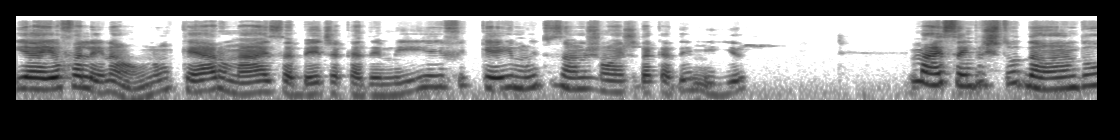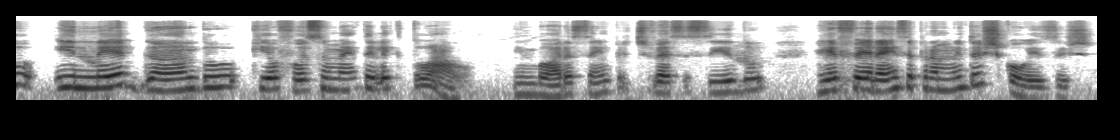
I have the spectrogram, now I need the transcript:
E aí eu falei: não, não quero mais saber de academia, e fiquei muitos anos longe da academia, mas sempre estudando e negando que eu fosse uma intelectual, embora sempre tivesse sido referência para muitas coisas,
